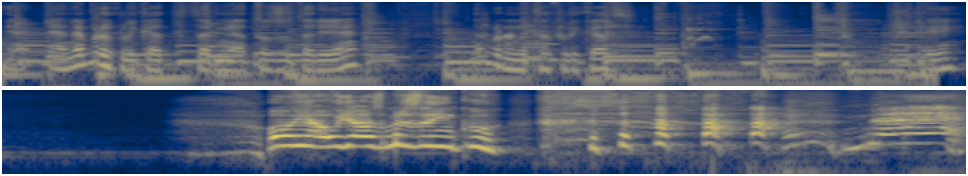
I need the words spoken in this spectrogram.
Já, já nebudu klikat tady na to, co tady je. Nebudu na to klikat. Počkej. O, já udělám zmrzlinku! ne!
